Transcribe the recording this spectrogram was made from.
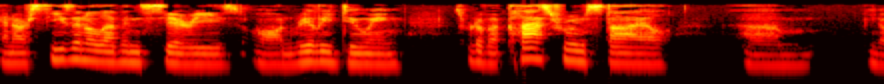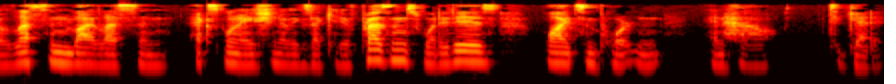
and our Season 11 series on really doing sort of a classroom style um, you know, lesson by lesson explanation of executive presence, what it is, why it's important, and how to get it.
